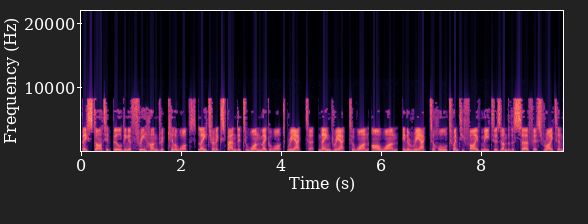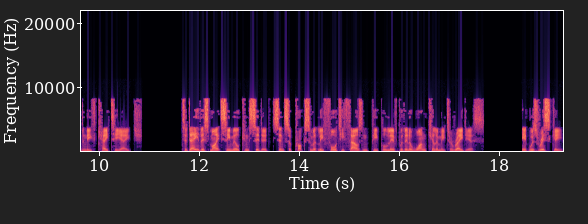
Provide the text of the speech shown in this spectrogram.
they started building a 300 kilowatts later expanded to 1 megawatt reactor, named Reactor 1 R1, in a reactor hall 25 meters under the surface right underneath KTH. Today this might seem ill-considered, since approximately 40,000 people lived within a 1 kilometer radius. It was risky,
